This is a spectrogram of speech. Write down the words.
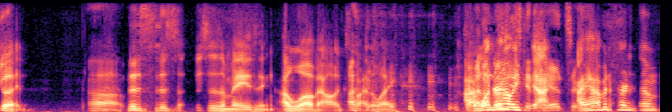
Good. Uh, This this this is amazing. I love Alex, by the way. I, I wonder how he's. gonna I, answer. I haven't heard them.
